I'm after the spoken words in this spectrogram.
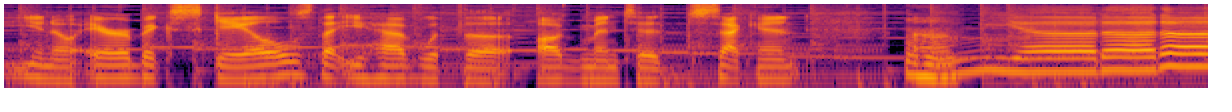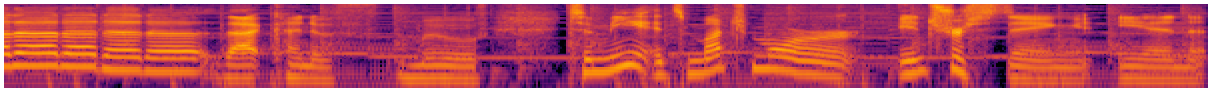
you know, Arabic scales that you have with the augmented 2nd Um, yeah, da, da, da, da, da, da, that kind of move. To me, it's much more interesting in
